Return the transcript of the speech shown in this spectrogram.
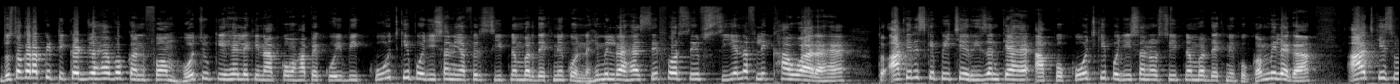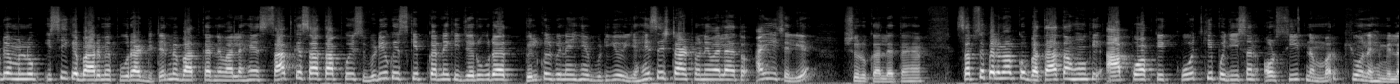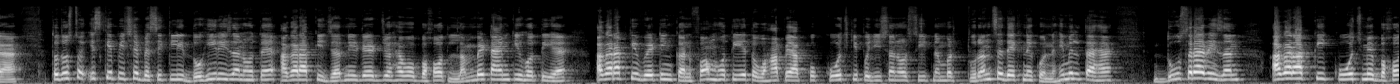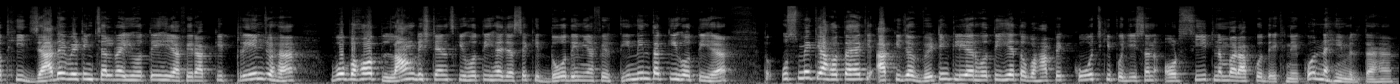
दोस्तों, अगर आपकी टिकट जो है वो कंफर्म हो चुकी है, लेकिन आपको वहाँ पे कोई भी कोच की पोजीशन या फिर सीट नंबर देखने को नहीं मिल रहा है, सिर्फ़ और सिर्फ़ सीएनएफ लिखा हुआ आ रहा है तो आखिर इसके पीछे रीजन क्या है? आपको कोच की पोजीशन और सीट नंबर देखने को कम मिलेगा। आज की इस वीडियो में हम लोग इसी के बारे में पूरा डिटेल में बात करने वाले हैं। साथ के साथ आपको इस वीडियो को स्किप करने की ज़रूरत बिल्कुल भी नहीं है। वीडियो यहीं से स्टार्ट होने वाला है तो आइए चलिए शुरू कर लेते हैं। सबसे पहले मैं आपको बताता हूँ कि आपको आपकी कोच की पोजीशन और सीट नंबर क्यों नहीं मिला है। तो दोस्तों, इसके पीछे बेसिकली दो ही रीजन होते हैं। अगर आपकी जर्नी डेट जो है वो बहुत लंबे टाइम की होती है, अगर आपकी वेटिंग कंफर्म होती है तो वहाँ पे आपको कोच की पोजीशन और सीट नंबर तुरंत से देखने को नहीं मिलता है। दूसरा रीजन अगर आपकी कोच में बहुत ही ज़्यादा वेटिंग चल रही होती है या फिर आपकी ट्रेन जो है वो बहुत लॉन्ग डिस्टेंस की होती है, जैसे कि दो दिन या फिर तीन दिन तक की होती है तो उसमें क्या होता है कि आपकी जब वेटिंग क्लियर होती है तो वहाँ पे कोच की पोजीशन और सीट नंबर आपको देखने को नहीं मिलता है।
